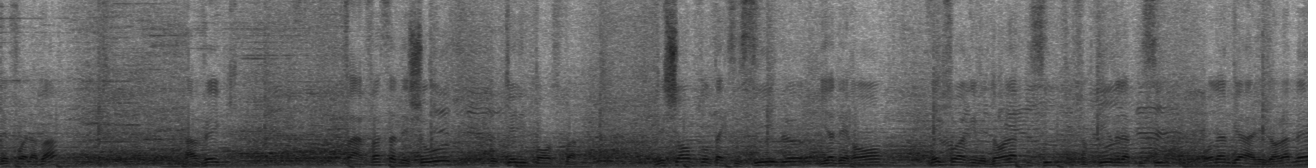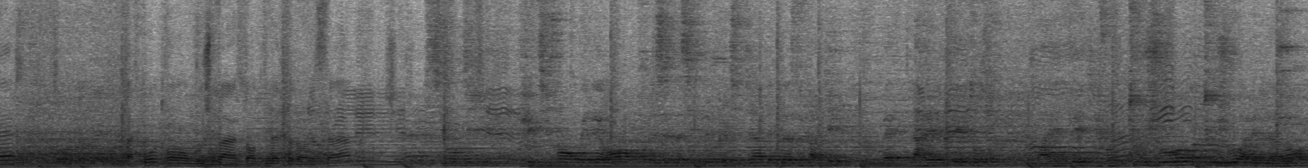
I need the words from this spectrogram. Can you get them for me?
des fois là-bas avec face à des choses auxquelles ils ne pensent pas. Les chambres sont accessibles, il y a des rampes, mais il faut arriver dans la piscine, il faut sortir de la piscine. On aime bien aller dans la mer. Par contre, on ne bouge pas un centimètre dans le sable. Si on dit effectivement on met des rampes, on essaie faciliter le quotidien, des places de parking, mais la réalité est autre. La réalité est qu'il faut toujours, toujours aller de l'avant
